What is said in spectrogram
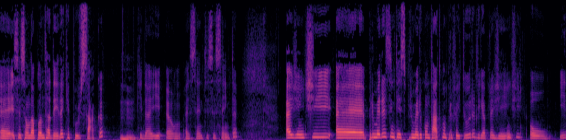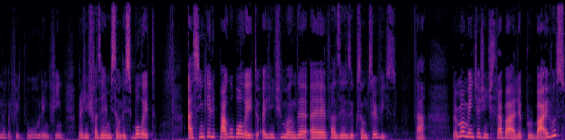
é, exceção da plantadeira, que é por saca, uhum. que daí é, um, é 160 a gente. É, primeiro que ter esse primeiro contato com a prefeitura, ligar pra gente, ou ir na prefeitura, enfim, pra gente fazer a emissão desse boleto. Assim que ele paga o boleto, a gente manda é, fazer a execução do serviço, tá? Normalmente a gente trabalha por bairros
